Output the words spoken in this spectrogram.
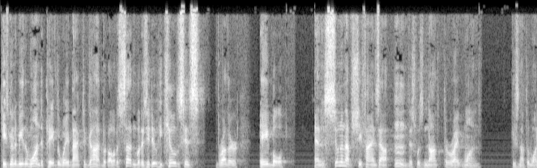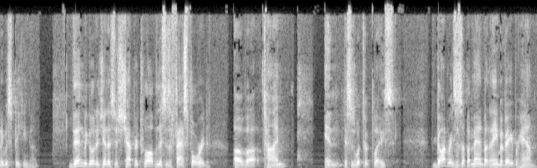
He's going to be the one to pave the way back to God. But all of a sudden, what does he do? He kills his brother Abel and soon enough, she finds out, mm, this was not the right one. He's not the one he was speaking of. Then we go to Genesis chapter 12, and this is a fast forward of uh, time, and this is what took place. God raises up a man by the name of Abraham,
